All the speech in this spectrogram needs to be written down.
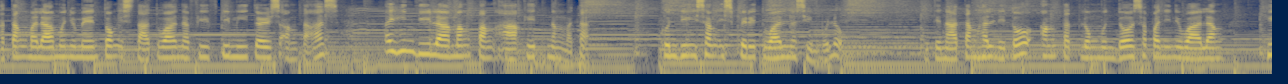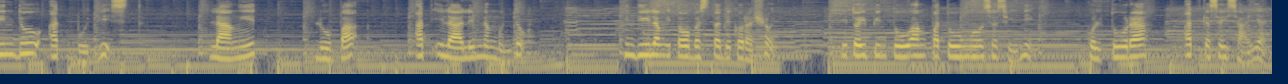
At ang malamonumentong estatwa na 50 meters ang taas ay hindi lamang pang-akit ng mata, kundi isang espiritual na simbolo. Itinatanghal nito ang tatlong mundo sa paniniwalang Hindu at Buddhist. Langit, lupa, at ilalim ng mundo. Hindi lang ito basta dekorasyon. Ito'y pintuang patungo sa sining, kultura at kasaysayan.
